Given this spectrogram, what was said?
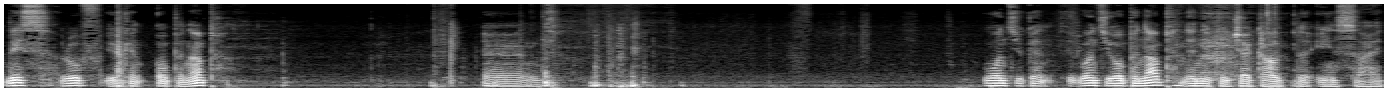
this roof you can open up. And once you can once you open up then you can check out the inside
